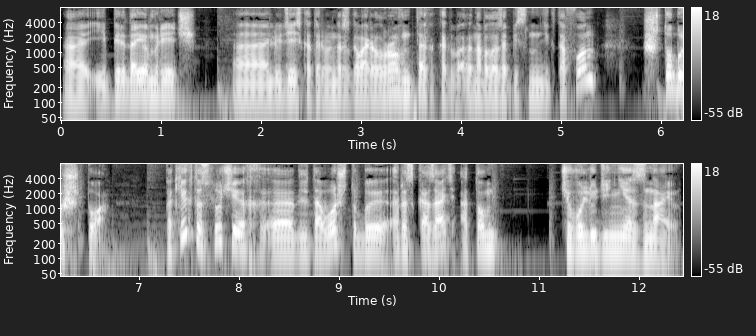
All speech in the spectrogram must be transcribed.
э, и передаем речь э, людей, с которыми он разговаривал, ровно так, как она была записана на диктофон, чтобы что? В каких-то случаях э, для того, чтобы рассказать о том, чего люди не знают.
